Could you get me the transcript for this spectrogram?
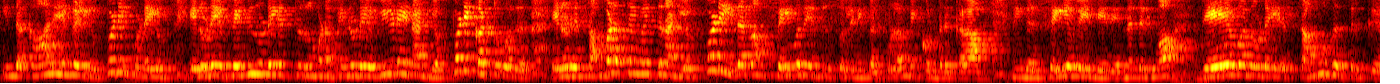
இந்த காரியங்கள் எப்படி முடியும்? என்னுடைய பெண்ணினுடைய திருமணம் என்னுடைய வீடை நான் எப்படி கட்டுவது என்னுடைய சம்பளத்தை வைத்து நான் எப்படி இதெல்லாம் செய்வது என்று சொல்லி நீங்கள் புலம்பிக் கொண்டிருக்கலாம். நீங்கள் செய்ய வேண்டியது என்ன தெரியுமா? தேவனுடைய சமூகத்திற்கு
